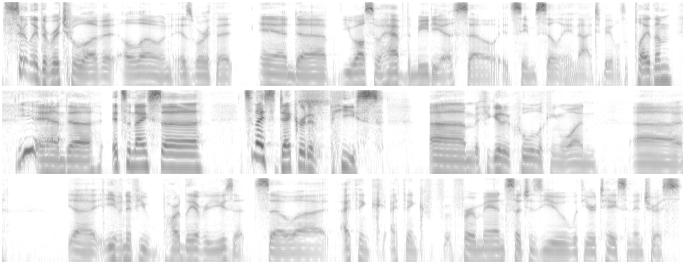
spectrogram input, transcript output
certainly, the ritual of it alone is worth it. And uh, you also have the media, so it seems silly not to be able to play them. Yeah. And uh, it's a nice, uh, it's a nice decorative piece. Um, if you get a cool looking one, uh, uh, even if you hardly ever use it. So uh, I think I think f- for a man such as you with your tastes and interests,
